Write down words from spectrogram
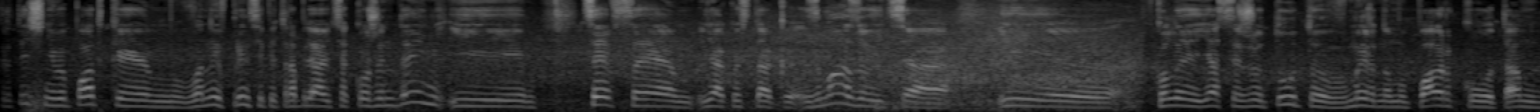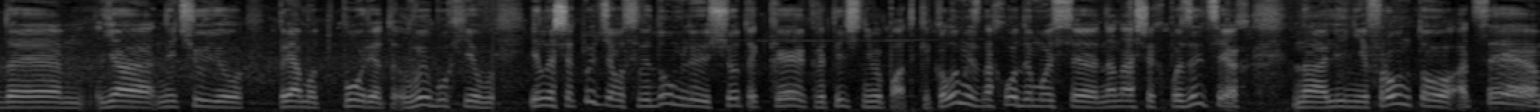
Критичні випадки вони в принципі трапляються кожен день, і це все якось так змазується. І е, коли я сиджу тут, в мирному парку, там де я не чую прямо поряд вибухів, і лише тут я усвідомлюю, що таке критичні випадки. Коли ми знаходимося на наших позиціях на лінії фронту, а це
